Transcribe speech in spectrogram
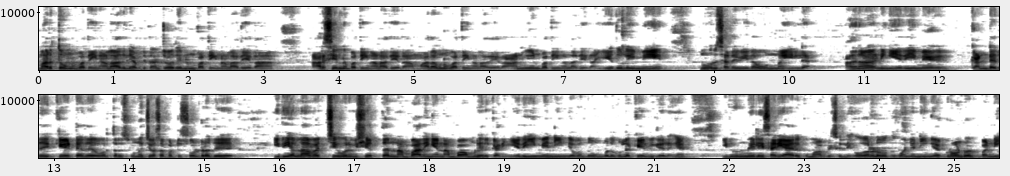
மருத்துவம்னு பார்த்தீங்கனாலும் அதுலேயும் அப்படி தான் ஜோதிடம்னு பார்த்தீங்கனாலும் அதே தான் அரசியல்னு பார்த்தீங்கனாலும் அதே தான் மதம்னு பார்த்தீங்கனாலும் அதே தான் ஆன்மீகம்னு பார்த்தீங்கனாலும் அதே தான் எதுலேயுமே நூறு சதவீதம் உண்மை இல்லை. அதனால் நீங்கள் எதையுமே கண்டது கேட்டது ஒருத்தர் உணர்ச்சி வசப்பட்டு சொல்கிறது இதையெல்லாம் வச்சு ஒரு விஷயத்த நம்பாதீங்க நம்பாமலும் இருக்காதீங்க. எதையுமே நீங்கள் வந்து உங்களுக்குள்ளே கேள்வி கேளுங்க. இது உண்மையிலேயே சரியாக இருக்குமா அப்படின்னு சொல்லி ஓரளவுக்கு கொஞ்சம் நீங்கள் க்ரௌண்ட் ஒர்க் பண்ணி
